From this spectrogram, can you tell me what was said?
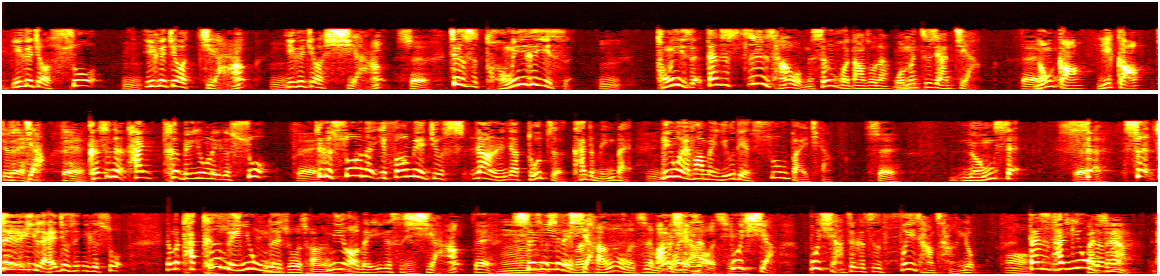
一个叫说，一个叫讲，一个叫想，是，这个是同一个意思，嗯，同意思。但是日常我们生活当中呢，我们只讲讲，对，农港以港就是讲，对。可是呢，他特别用了一个说，对，这个说呢，一方面就是让人家读者看得明白，另外一方面有点苏白腔，是。浓色，色色，这个一来就是一个说，那么他特别用的妙的一个是响，对，声音的响，常用的字嘛，而且是不响，不响这个字非常常用，哦，但是他用的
